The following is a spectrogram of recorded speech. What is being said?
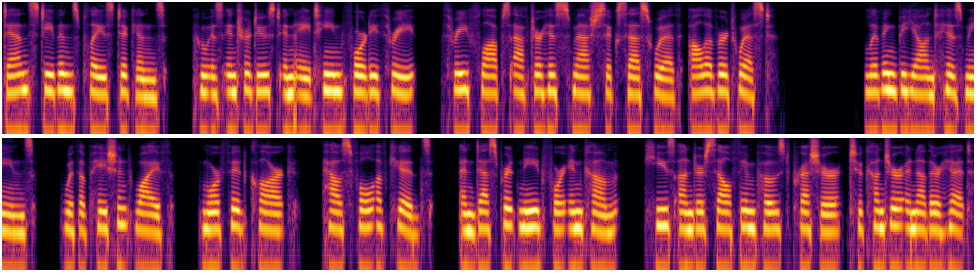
Dan Stevens plays Dickens, who is introduced in 1843, three flops after his smash success with Oliver Twist. Living beyond his means, with a patient wife, Morfydd Clark, house full of kids, and desperate need for income, he's under self-imposed pressure to conjure another hit.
